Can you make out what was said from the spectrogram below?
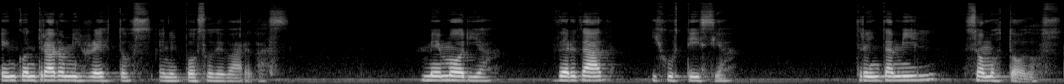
encontraron mis restos en el pozo de Vargas. Memoria, verdad y justicia. Treinta mil somos todos.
